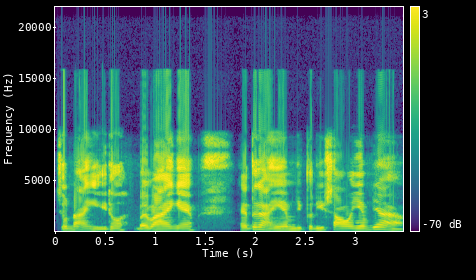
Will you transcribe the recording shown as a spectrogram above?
Chốt nãy nghỉ thôi. Bye bye anh em. Hẹn tất cả anh em những clip sau anh em nhá.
